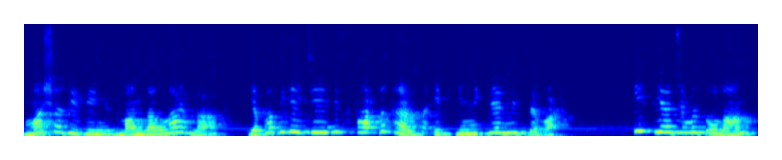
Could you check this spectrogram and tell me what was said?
maşa dediğimiz mandallarla yapabileceğimiz farklı tarzda etkinliklerimiz de var. İhtiyacımız olan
